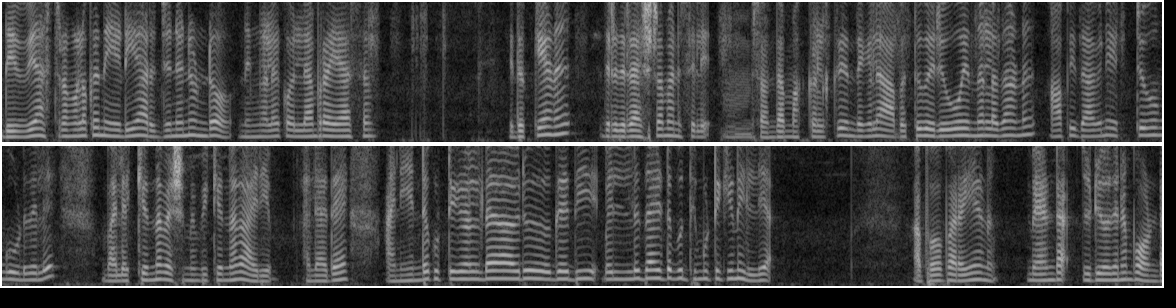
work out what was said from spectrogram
ദിവ്യാസ്ത്രങ്ങളൊക്കെ നേടിയ അർജുനനുണ്ടോ നിങ്ങളെ കൊല്ലാൻ പ്രയാസം? ഇതൊക്കെയാണ് ധൃതരാഷ്ട്ര മനസ്സിൽ സ്വന്തം മക്കൾക്ക് എന്തെങ്കിലും ആപത്ത് വരുമോ എന്നുള്ളതാണ് ആ പിതാവിനെ ഏറ്റവും കൂടുതൽ വലയ്ക്കുന്ന വിഷമിപ്പിക്കുന്ന കാര്യം. അല്ലാതെ അനിയന്റെ കുട്ടികളുടെ ആ ഒരു ഗതി വലുതായിട്ട് ബുദ്ധിമുട്ടിക്കണില്ല. അപ്പോൾ പറയാണ് വേണ്ട ദുര്യോധനം പോണ്ട.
